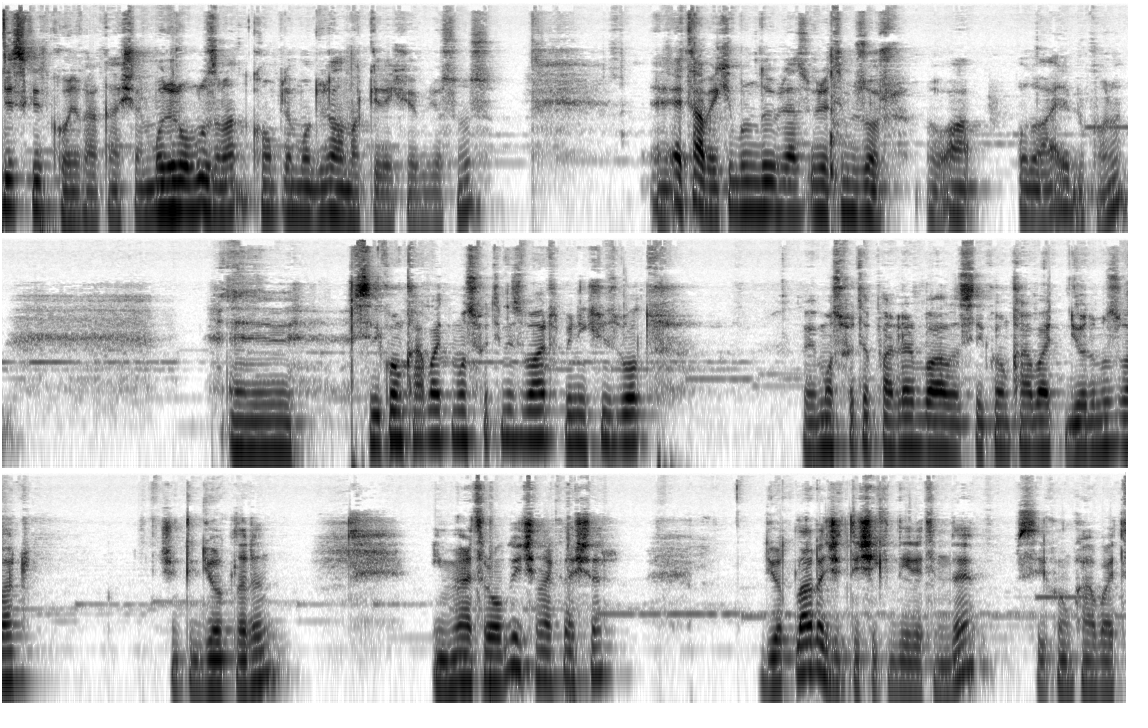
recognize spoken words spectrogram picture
diskret koyduk arkadaşlar. Modül olduğu zaman komple modül almak gerekiyor biliyorsunuz. E, e tabii ki bunun da biraz üretimi zor. O, o da ayrı bir konu. E, silikon karbide MOSFET'imiz var. 1200 volt ve MOSFET'e paralel bağlı silikon karbide diyodumuz var. Çünkü diyotların inverter olduğu için arkadaşlar diyotlar da ciddi şekilde iletimde. Silikon karbide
